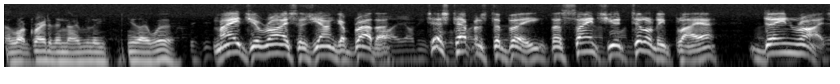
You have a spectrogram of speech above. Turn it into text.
a lot greater than they really knew they were. Major Rice's younger brother just happens to be the Saints utility player, Dean Rice.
